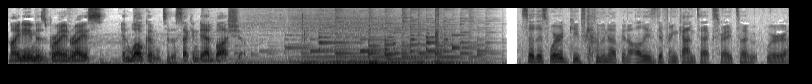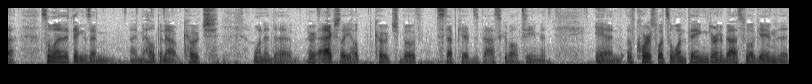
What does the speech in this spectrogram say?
My name is Brian Rice, and welcome to the Second Dad Boss Show. So this word keeps coming up in all these different contexts, right? So we're uh, so one of the things I'm I'm helping out coach one of the or actually help coach both stepkids basketball team and and of course, what's the one thing during a basketball game that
